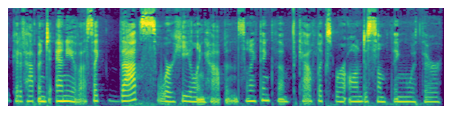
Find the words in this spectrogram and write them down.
It could have happened to any of us. Like, that's where healing happens. And I think the, the Catholics were onto something with their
